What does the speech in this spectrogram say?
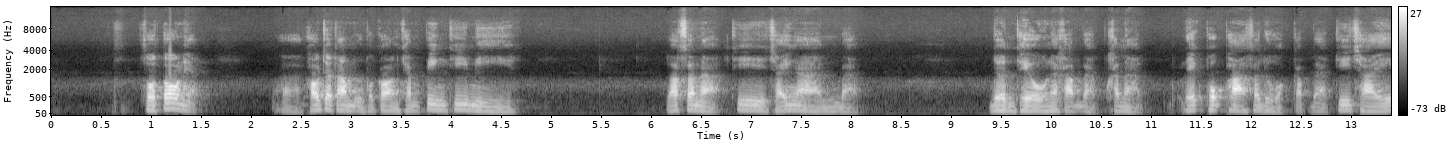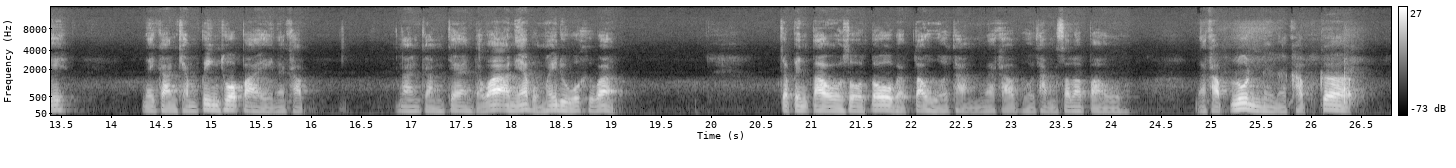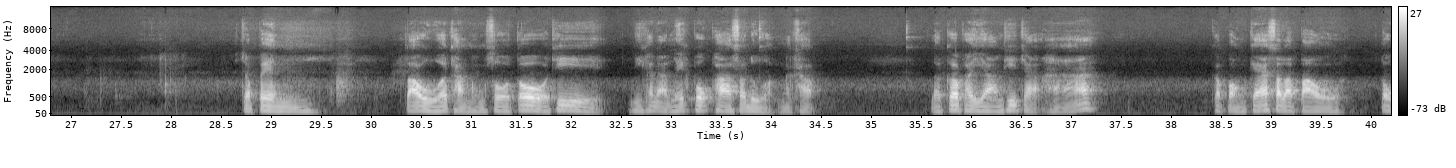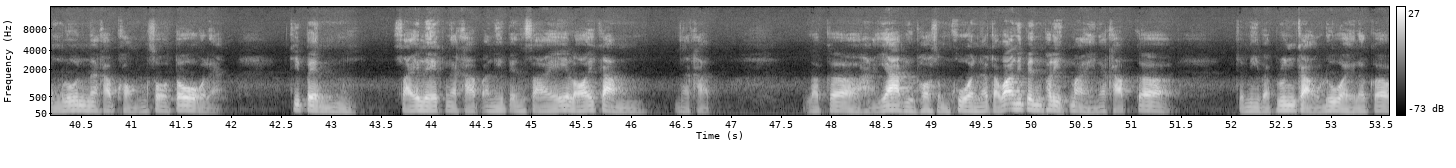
โซโต้เนี่ยเขาจะทำอุปกรณ์แคมปิ้งที่มีลักษณะที่ใช้งานแบบเดินเทลนะครับ แบบขนาดเล็กพกพาสะดวกกับแบบที่ใช้ในการแคมปิ้งทั่วไปนะครับ งานกลางแจ้งแต่ว่าอันนี้ผมให้ดูก็คือว่า จะเป็นเตาโซโต้แบบเตาหัวถังนะครับ หัวถังซาลาเปานะครับ รุ่นเนี่ยนะครับก็ จะเป็นเตาหัวถังของโซโต้ที่มีขนาดเล็กพกพาสะดวกนะครับ แล้วก็พยายามที่จะหากระป๋องแก๊สซาลาเปาตรงรุ่นนะครับของโซโต้แหละที่เป็นไซส์เล็กนะครับ อันนี้เป็นไซส์ร้อยกรัมนะครับ แล้วก็หายากอยู่พอสมควรนะแต่ว่าอันนี้เป็นผลิตใหม่นะครับ ก็จะมีแบบรุ่นเก่าด้วย แล้วก็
